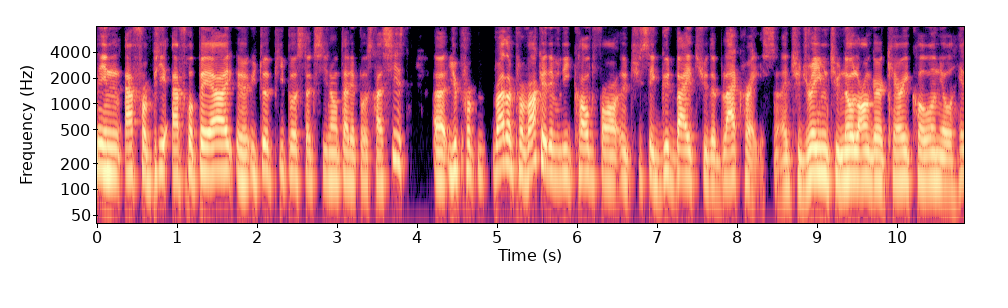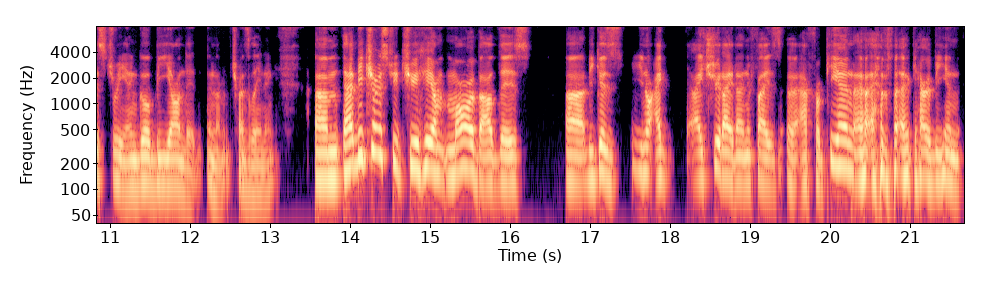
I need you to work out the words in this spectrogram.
In Afropea, Afropea Utopie post-occidentale et post-raciste, uh, you pro- rather provocatively called for uh, to say goodbye to the black race, uh, to dream to no longer carry colonial history and go beyond it. And I'm translating. Um, I'd be curious to, to hear more about this uh, because you know I I should identify as uh, Afropean. I have a Caribbean.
